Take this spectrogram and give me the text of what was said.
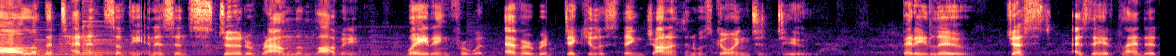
All of the tenants of the Innocent stood around the lobby, waiting for whatever ridiculous thing Jonathan was going to do. Betty Lou, just as they had planned it,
